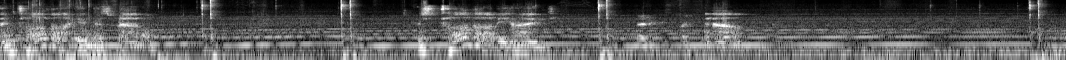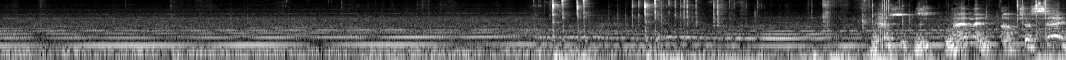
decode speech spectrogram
And Tava in this battle. Taha behind Then he's like, now? Yes, Lemon up to six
